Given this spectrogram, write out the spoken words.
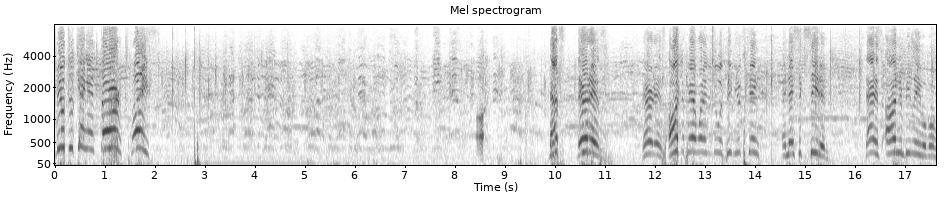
Mewtwo King in third place! Uh, that's there it is. There it is. All Japan wanted to do was beat Mewtwo King, and they succeeded. That is unbelievable.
